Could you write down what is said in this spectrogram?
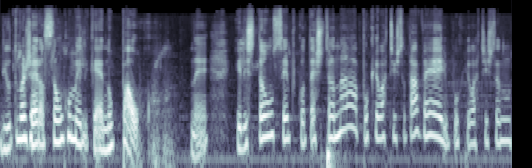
de última geração como ele quer no palco? Né? Eles estão sempre contestando, ah, porque o artista está velho, porque o artista não,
